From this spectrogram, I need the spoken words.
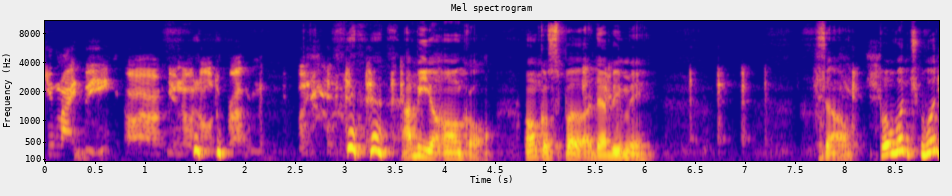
you might be, or you know, an older brother. I'll be your uncle, Uncle Spud. That'd be me. So, but what what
